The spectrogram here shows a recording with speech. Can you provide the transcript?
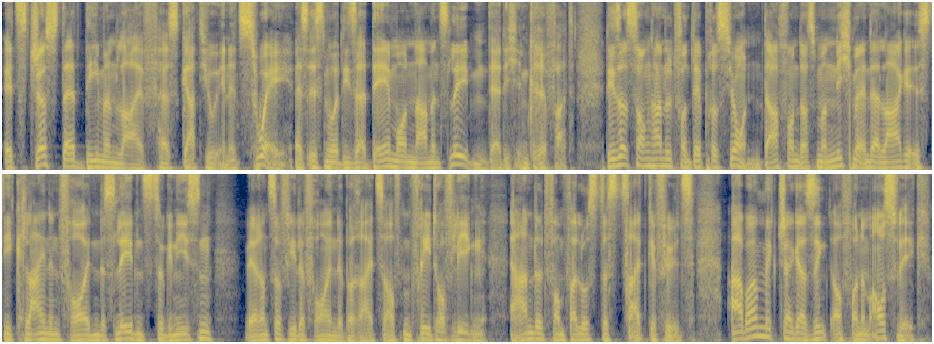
It's just that demon life has got you in its sway. Es ist nur dieser Dämon namens Leben, der dich im Griff hat. Dieser Song handelt von Depressionen, davon, dass man nicht mehr in der Lage ist, die kleinen Freuden des Lebens zu genießen, während so viele Freunde bereits auf dem Friedhof liegen. Er handelt vom Verlust des Zeitgefühls. Aber Mick Jagger singt auch von einem Ausweg.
